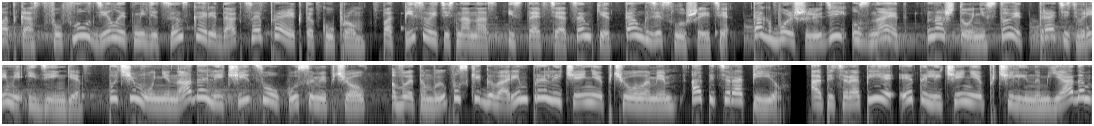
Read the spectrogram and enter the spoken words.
Подкаст «Фуфлу» делает медицинская редакция проекта «Купрум». Подписывайтесь на нас и ставьте оценки там, где слушаете. Так больше людей узнает, на что не стоит тратить время и деньги. Почему не надо лечиться укусами пчел? В этом выпуске говорим про лечение пчелами, апитерапию. Апитерапия – это лечение пчелиным ядом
